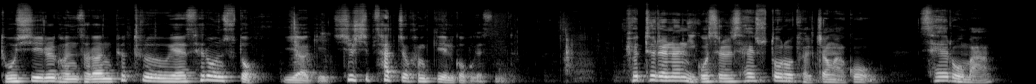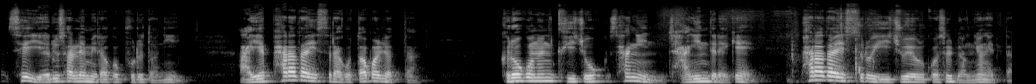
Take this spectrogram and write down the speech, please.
도시를 건설한 표트르의 새로운 수도 이야기 74쪽 함께 읽어보겠습니다. 표트르는 이곳을 새 수도로 결정하고 새 로마, 새 예루살렘이라고 부르더니 아예 파라다이스라고 떠벌렸다. 그러고는 귀족, 상인, 장인들에게 파라다이스로 이주해 올 것을 명령했다.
